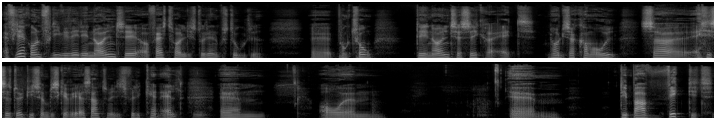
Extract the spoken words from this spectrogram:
Af flere grunde, fordi vi ved, at det er nøglen til at fastholde de studerende på studiet. Øh, punkt to, det er nøglen til at sikre, at når de så kommer ud, så er de så dygtige, som de skal være, samtidig med, at de selvfølgelig kan alt. Mm. Øhm, og øhm, øhm, det er bare vigtigt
